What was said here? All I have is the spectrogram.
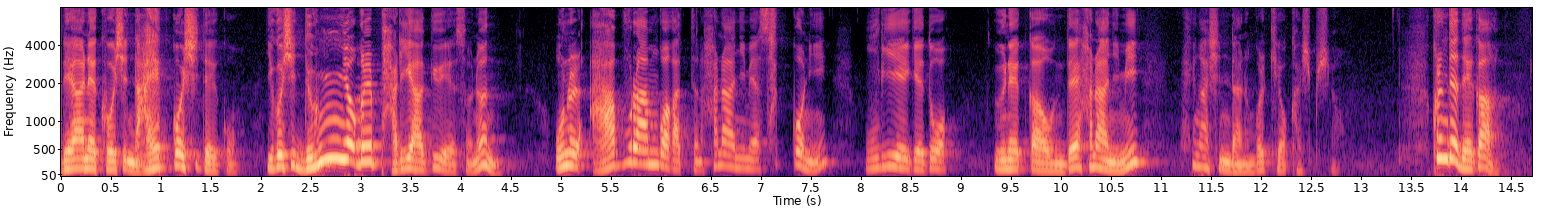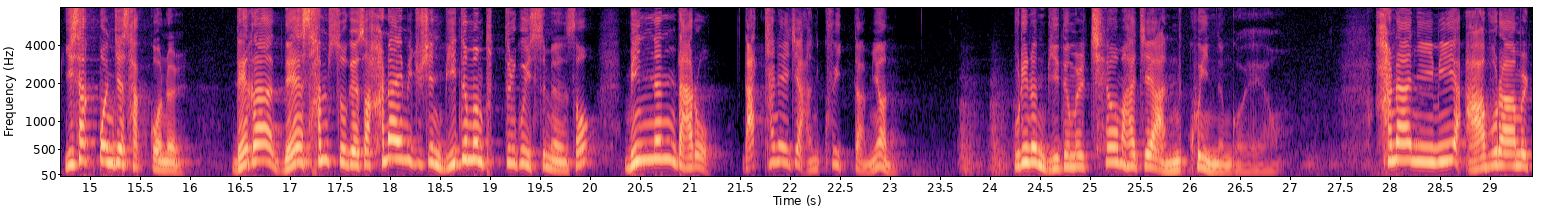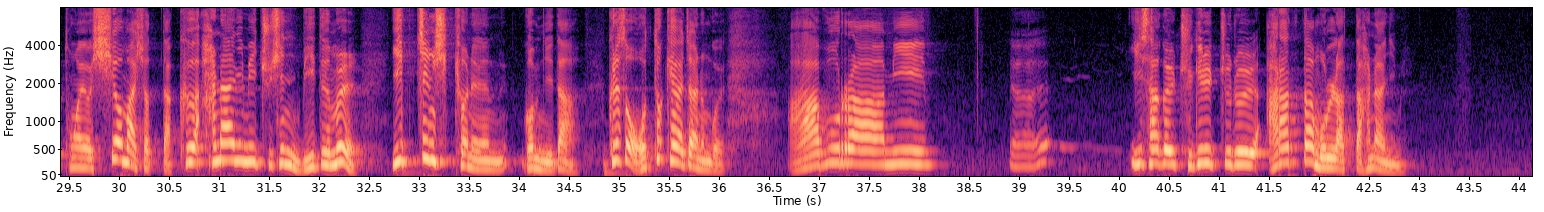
내 안에 그것이 나의 것이 되고 이것이 능력을 발휘하기 위해서는 오늘 아브라함과 같은 하나님의 사건이 우리에게도 은혜 가운데 하나님이 행하신다는 걸 기억하십시오. 그런데 내가 이삭 번제 사건을 내가 내 삶 속에서 하나님이 주신 믿음은 붙들고 있으면서 믿는다로 나타내지 않고 있다면 우리는 믿음을 체험하지 않고 있는 거예요 하나님이 아브라함을 통하여 시험하셨다. 그 하나님이 주신 믿음을 입증시켜낸 겁니다. 그래서 어떻게 하자는 거예요? 아브라함이 어, 이삭을 죽일 줄을 알았다 몰랐다 하나님이.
